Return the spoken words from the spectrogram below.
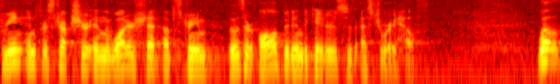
green infrastructure in the watershed upstream, those are all good indicators of estuary health. Well,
